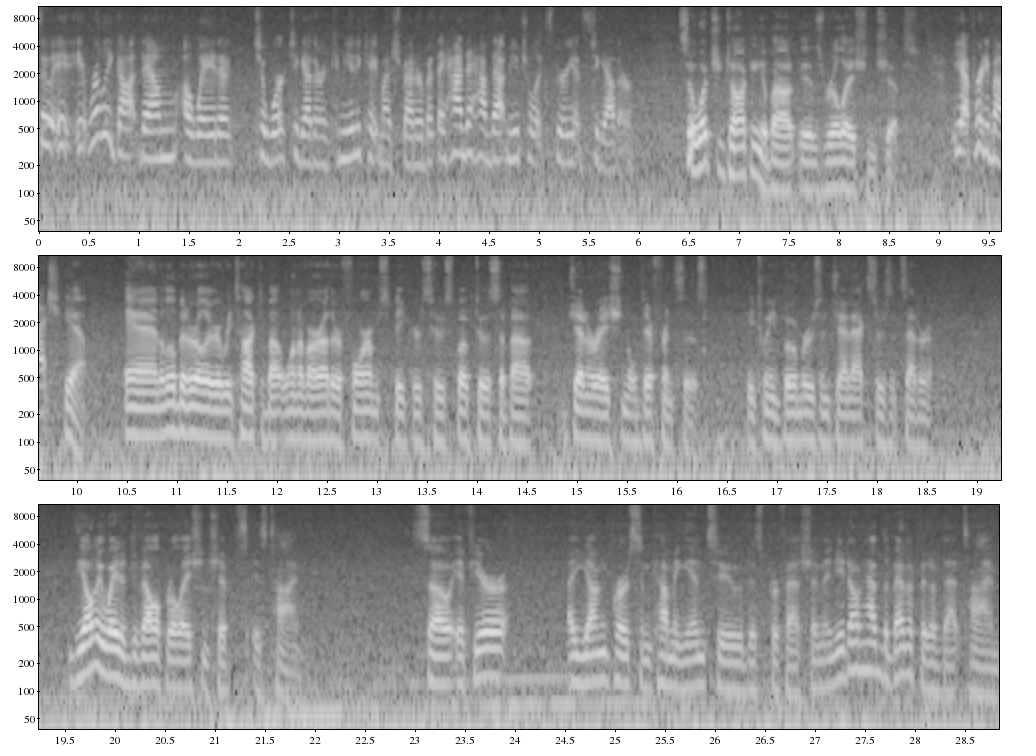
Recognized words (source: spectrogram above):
So it, it really got them a way to, to work together and communicate much better, but they had to have that mutual experience together. So what you're talking about is relationships. Yeah, pretty much. Yeah. And a little bit earlier, we talked about one of our other forum speakers who spoke to us about generational differences between boomers and Gen Xers, etc. The only way to develop relationships is time. So if you're a young person coming into this profession and you don't have the benefit of that time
